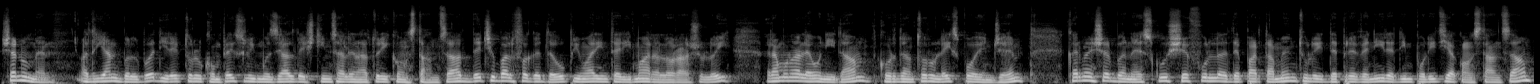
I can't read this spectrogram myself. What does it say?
Și anume, Adrian Bălbă, directorul Complexului Muzeal de Științe ale Naturii Constanța, Decebal Făgădău, primar interimar al orașului, Ramona Leonida, coordonator directorul Expo ONG, Carmen Șerbănescu, șeful Departamentului de Prevenire din Poliția Constanța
